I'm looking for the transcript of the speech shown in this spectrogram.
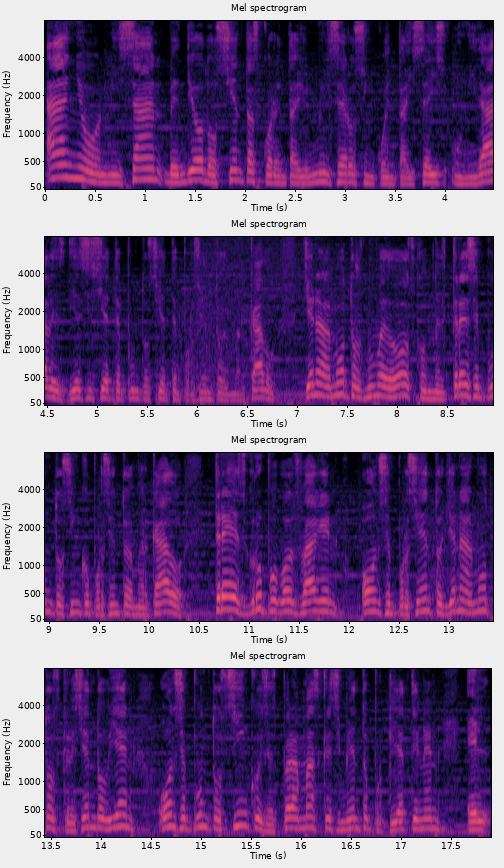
año Nissan vendió 241.056 unidades, 17.7% de mercado. General Motors número 2 con el 13.5% de mercado. 3 Grupo Volkswagen 11%. General Motors creciendo bien 11.5% y se espera más crecimiento porque ya tienen el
